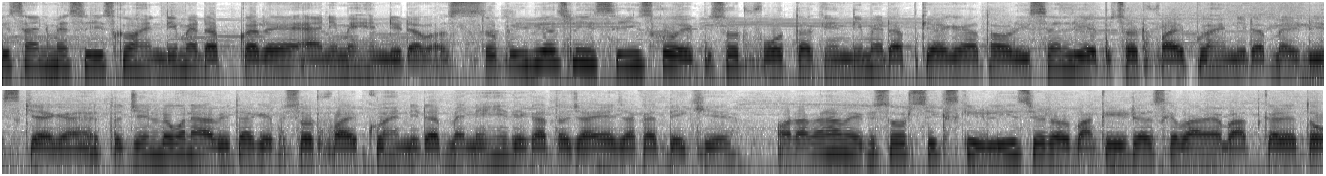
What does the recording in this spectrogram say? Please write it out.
इस एनिमे सीरीज़ को हिंदी में डब कर रहे हैं एनिमे हिंदी डबर्स तो प्रीवियसली इस सीरीज़ को एपिसोड फोर तक हिंदी में डब किया गया था और रिसेंटली एपिसोड फाइव को हिंदी डब में रिलीज़ किया गया है। तो जिन लोगों ने अभी तक एपिसोड फाइव को हिंदी डब में नहीं देखा तो जाइए जाकर देखिए। और अगर हम एपिसोड सिक्स की रिलीज़ डेट और बाकी डिटेल्स के बारे में बात करें तो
